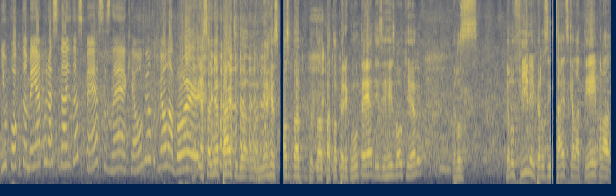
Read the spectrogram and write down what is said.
E um pouco também a curacidade das peças, né? Que é o meu, meu labor. Essa é a minha parte, da, a minha resposta para tua, pra tua pergunta é Desirê Reis Balqueiro, pelos, pelo feeling, pelos insights que ela tem, pela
